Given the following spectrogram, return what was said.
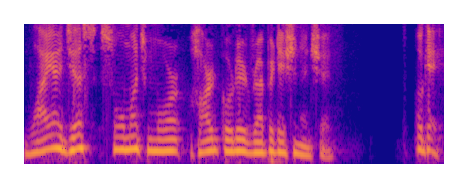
why I just so much more hard coded repetition and shit. Okay.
